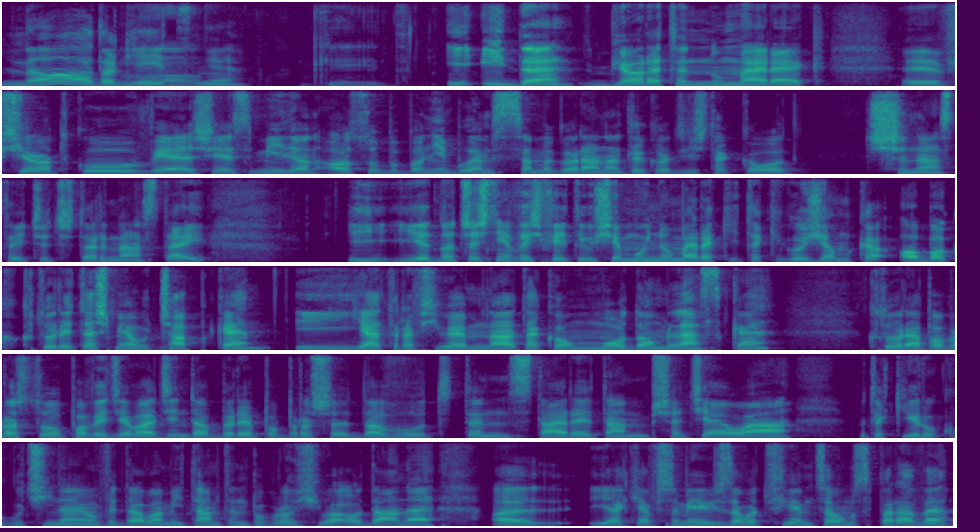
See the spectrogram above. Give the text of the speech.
No to git, No. nie? Git. I idę, biorę ten numerek. y, W środku, wiesz, jest milion osób, bo nie byłem z samego rana, tylko gdzieś tak koło 13 czy 14. I jednocześnie wyświetlił się mój numerek i takiego ziomka obok, który też miał czapkę. I ja trafiłem na taką młodą laskę, która po prostu powiedziała: Dzień dobry, poproszę dowód. Ten stary tam przecięła, taki róg ucinają, wydała mi tamten, poprosiła o dane. A jak ja w sumie już załatwiłem całą sprawę,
